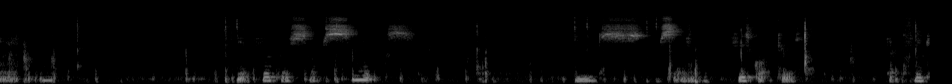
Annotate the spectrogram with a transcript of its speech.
Uh, here goes sub six. And sub seven. He's quite good. Beckford.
